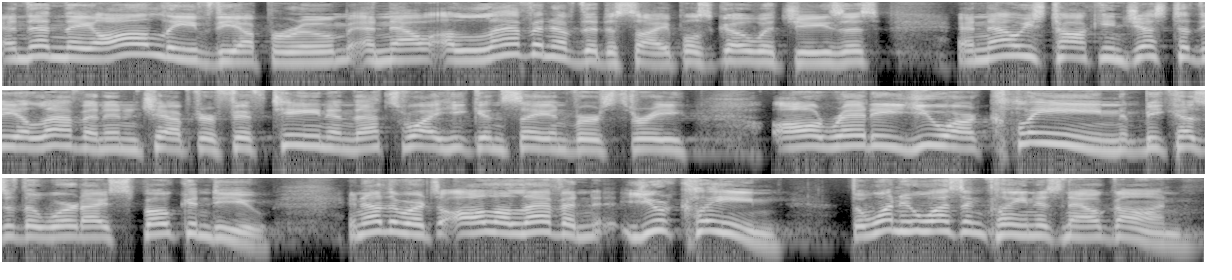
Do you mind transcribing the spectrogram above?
And then they all leave the upper room, and now 11 of the disciples go with Jesus. And now he's talking just to the 11 in chapter 15, and that's why he can say in verse 3 Already you are clean because of the word I've spoken to you. In other words, all 11, you're clean. The one who wasn't clean is now gone.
